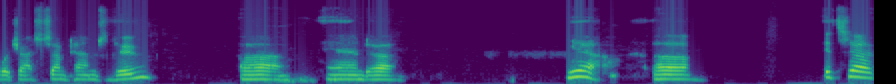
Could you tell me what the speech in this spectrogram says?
which I sometimes do. Uh, and uh, yeah, um, it's a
